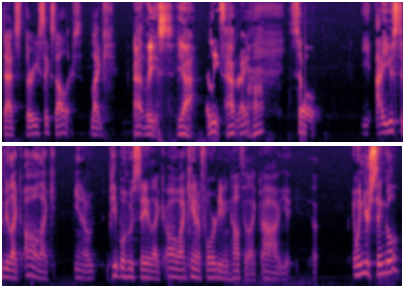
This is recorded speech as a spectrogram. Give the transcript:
that's $36. Like At least. Yeah. at least, At- right? uh-huh. So I used to be like, oh, like, you know, people who say like, oh, I can't afford eating healthy, like, oh, uh, when you're single,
